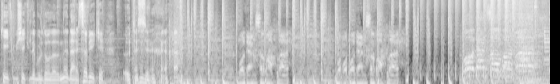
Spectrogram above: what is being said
keyifli bir şekilde burada olalım. Ne dersin? Tabii ki ötesi. Modern Sabahlar Modern Sabahlar Modern Sabahlar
